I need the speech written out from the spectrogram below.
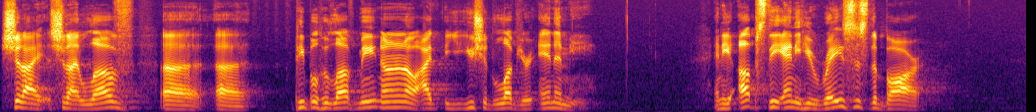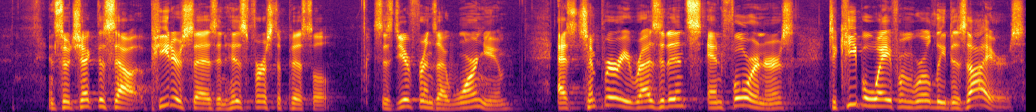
Should I, should I love uh, uh, people who love me? No, no, no. I, you should love your enemy and he ups the ante, he raises the bar. And so, check this out. Peter says in his first epistle, he says, Dear friends, I warn you, as temporary residents and foreigners, to keep away from worldly desires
